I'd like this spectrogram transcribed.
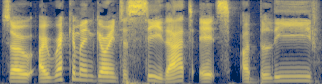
So I recommend going to see that. It's, I believe,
